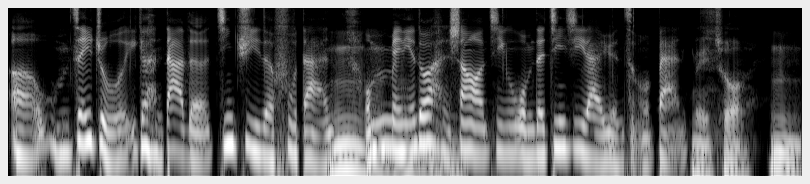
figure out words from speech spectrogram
呃我们这一组一个很大的经济的负担。嗯，我们每年都很伤脑筋，我们的经济来源怎么办？没错。嗯，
